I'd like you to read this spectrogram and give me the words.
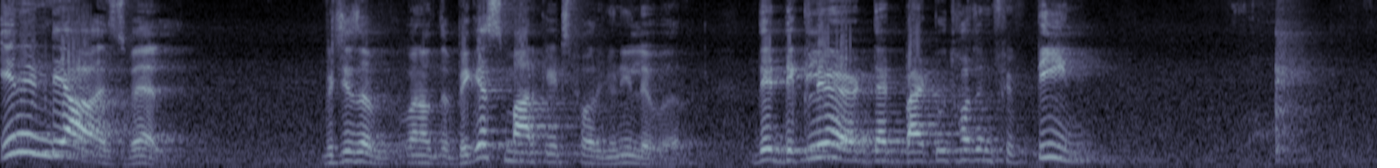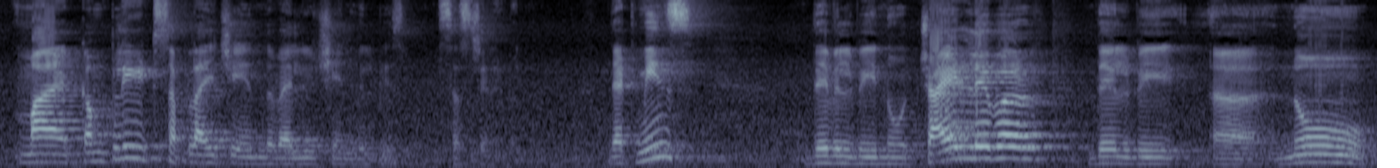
In India as well, which is a, one of the biggest markets for Unilever, they declared that by 2015 my complete supply chain, the value chain will be sustainable. That means there will be no child labor, there will be uh, no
